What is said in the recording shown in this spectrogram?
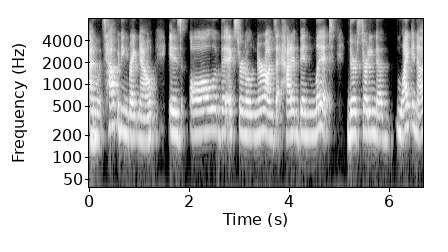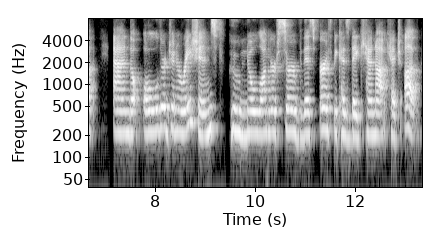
And mm-hmm. what's happening right now is all of the external neurons that hadn't been lit, they're starting to lighten up. And the older generations who no longer serve this earth because they cannot catch up,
